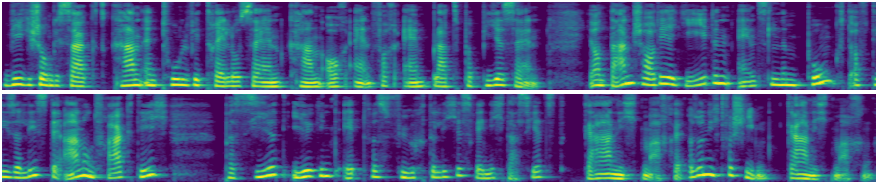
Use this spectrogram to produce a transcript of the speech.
Wie schon gesagt, kann ein Tool wie Trello sein, kann auch einfach ein Blatt Papier sein. Ja, und dann schau dir jeden einzelnen Punkt auf dieser Liste an und frag dich, passiert irgendetwas fürchterliches, wenn ich das jetzt gar nicht mache. Also nicht verschieben, gar nicht machen.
